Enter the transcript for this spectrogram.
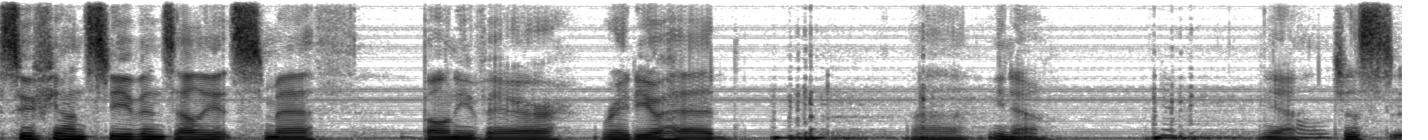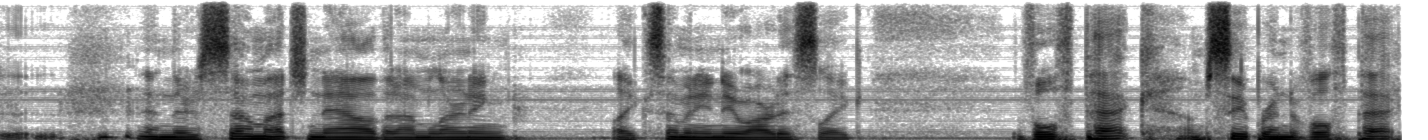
Sufjan Stevens, Elliott Smith, Bon Iver, Radiohead, uh, you know, yeah, just uh, and there's so much now that I'm learning, like so many new artists like Vulfpeck. I'm super into Vulfpeck.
